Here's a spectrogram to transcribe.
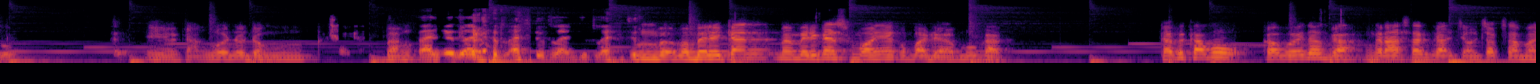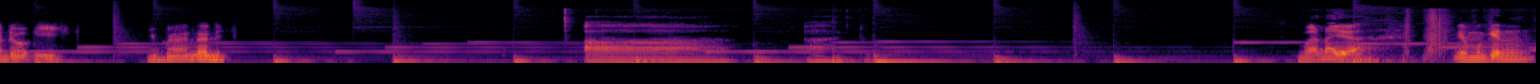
ibu Iya, gak ngono dong, Bang. lanjut lanjut lanjut lanjut lanjut Mem- memberikan memberikan semuanya kepadamu kan tapi kamu kamu itu nggak ngerasa nggak cocok sama doi gimana nih ah aduh. Mana ya? Ya mungkin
